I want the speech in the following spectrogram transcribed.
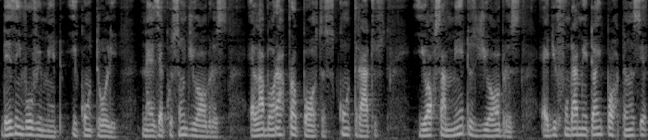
desenvolvimento e controle na execução de obras, elaborar propostas, contratos e orçamentos de obras, é de fundamental importância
